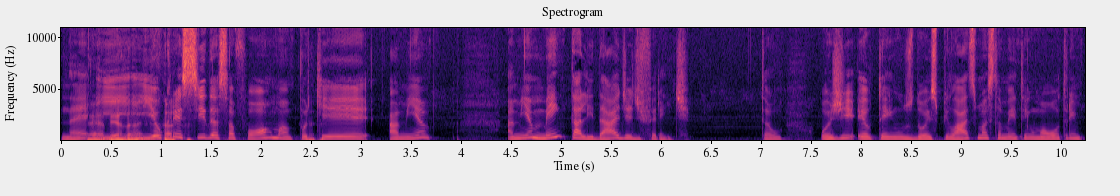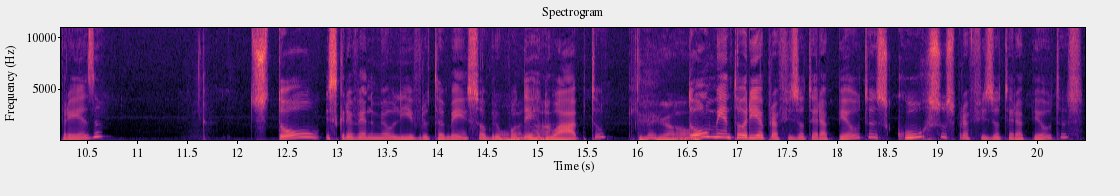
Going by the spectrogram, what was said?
Né? É e, verdade. e eu cresci dessa forma porque a minha, a minha mentalidade é diferente. Então, hoje eu tenho os dois pilates, mas também tenho uma outra empresa. Estou escrevendo meu livro também sobre o poder Olha. do hábito. Que legal. Dou mentoria para fisioterapeutas, cursos para fisioterapeutas.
